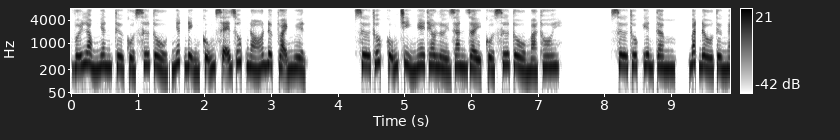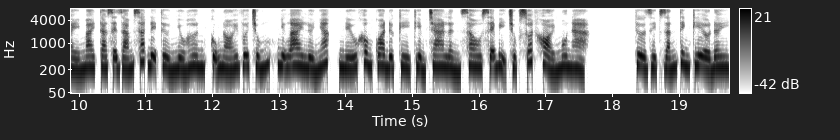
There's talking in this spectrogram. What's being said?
với lòng nhân từ của sư tổ nhất định cũng sẽ giúp nó được thoại nguyện. Sư thúc cũng chỉ nghe theo lời gian dạy của sư tổ mà thôi. Sư thúc yên tâm, bắt đầu từ ngày mai ta sẽ giám sát đệ tử nhiều hơn, cũng nói với chúng, những ai lười nhác, nếu không qua được kỳ kiểm tra lần sau sẽ bị trục xuất khỏi môn hạ. Thừa dịp rắn tinh kia ở đây,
